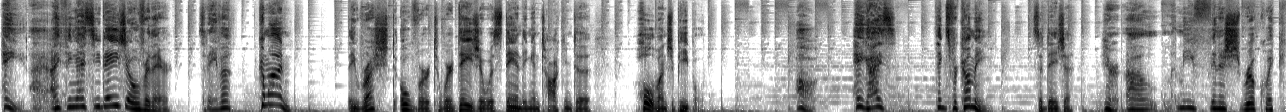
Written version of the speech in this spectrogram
Hey, I, I think I see Deja over there, Ava. Come on. They rushed over to where Deja was standing and talking to a whole bunch of people. Oh, hey guys, thanks for coming, said Deja. Here, uh, let me finish real quick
